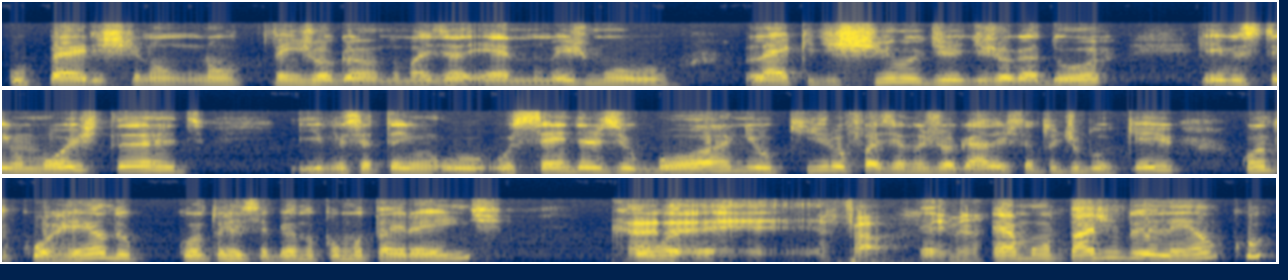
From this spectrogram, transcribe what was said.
o Pérez, que não, não vem jogando, mas é, é no mesmo leque de estilo de, de jogador. E aí você tem o Mostert, e você tem o, o Sanders e o Bourne, o Kiro fazendo jogadas tanto de bloqueio, quanto correndo, quanto recebendo como Tyrant. Cara, Então, é, é, fala, termina. É a montagem do elenco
